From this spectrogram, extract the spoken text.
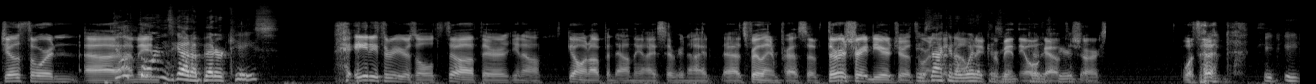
Joe Thornton. Uh, Joe I mean, Thornton's got a better case. 83 years old, still out there. You know, going up and down the ice every night. Uh, it's really impressive. Third straight year, Joe Thornton. He's not gonna win it it 'cause for being he the old guy with the though. Sharks. What's that? He, he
